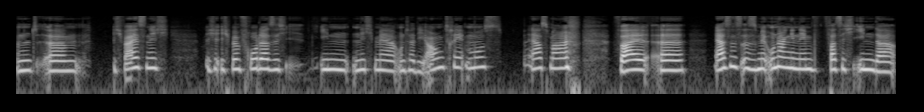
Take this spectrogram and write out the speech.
Und ähm, ich weiß nicht, ich, ich bin froh, dass ich Ihnen nicht mehr unter die Augen treten muss. Erstmal, weil äh, erstens ist es mir unangenehm, was ich Ihnen da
